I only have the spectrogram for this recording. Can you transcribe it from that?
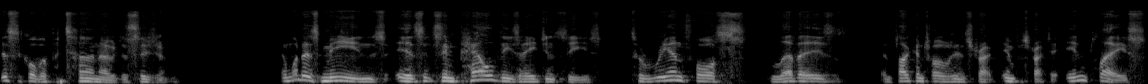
this is called the Paterno decision. And what this means is it's impelled these agencies to reinforce levees and flood control infrastructure in place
